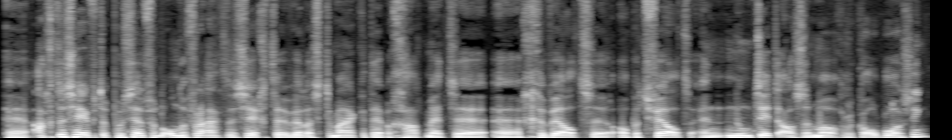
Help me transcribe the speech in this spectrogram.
Eh 78% van de ondervraagden zegt eh, wel eens te maken te hebben gehad met eh, eh, geweld eh, op het veld... en noemt dit als een mogelijke oplossing.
